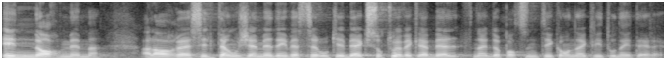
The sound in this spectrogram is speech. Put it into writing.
énormément. Alors, euh, c'est le temps ou jamais d'investir au Québec, surtout avec la belle fenêtre d'opportunité qu'on a avec les taux d'intérêt.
